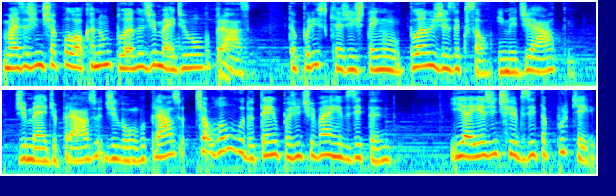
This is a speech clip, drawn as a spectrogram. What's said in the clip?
mas a gente já coloca num plano de médio e longo prazo. Então, por isso que a gente tem um plano de execução imediato, de médio prazo, de longo prazo, que ao longo do tempo a gente vai revisitando. E aí a gente revisita por quê?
